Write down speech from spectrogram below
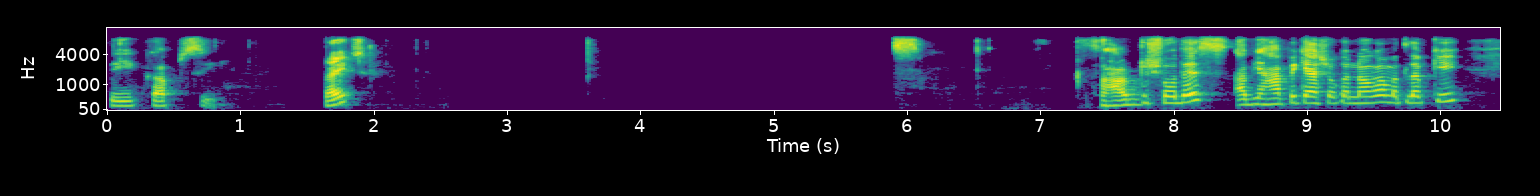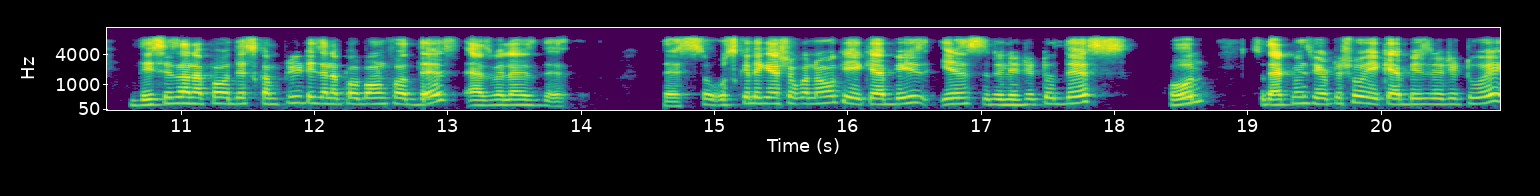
B cup C, right? So how to show this? अब यहाँ पे क्या show करना होगा मतलब कि this is an upper this complete is an upper bound for this as well as this this so उसके लिए क्या show करना होगा कि A cap B is, is related to this whole so that means we have to show A cap B is related to A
